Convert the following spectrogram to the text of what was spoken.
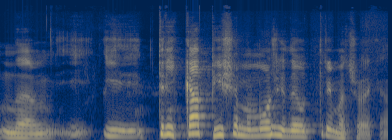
Да, и, и 3К пише, но може и да е от трима човека.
